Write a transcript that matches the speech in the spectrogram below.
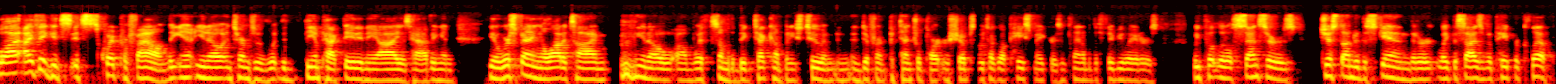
Well, I, I think it's it's quite profound. You know, in terms of what the, the impact data and AI is having, and you know, we're spending a lot of time, you know, um, with some of the big tech companies too, and, different potential partnerships. We talk about pacemakers, and implantable defibrillators. We put little sensors just under the skin that are like the size of a paper clip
